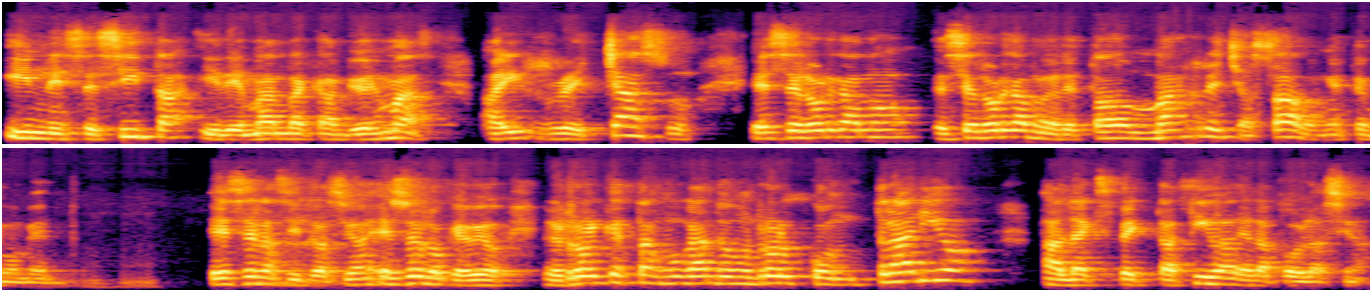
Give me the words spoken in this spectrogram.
y necesita y demanda cambio. Es más, hay rechazo. Es el órgano, es el órgano del Estado más rechazado en este momento. Esa es la situación, eso es lo que veo. El rol que están jugando es un rol contrario a la expectativa de la población.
